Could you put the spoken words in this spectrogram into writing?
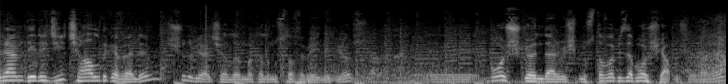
İrem Derici'yi çaldık efendim. Şunu bir açalım bakalım Mustafa Bey ne diyor. Ee, boş göndermiş Mustafa bize boş yapmış efendim.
